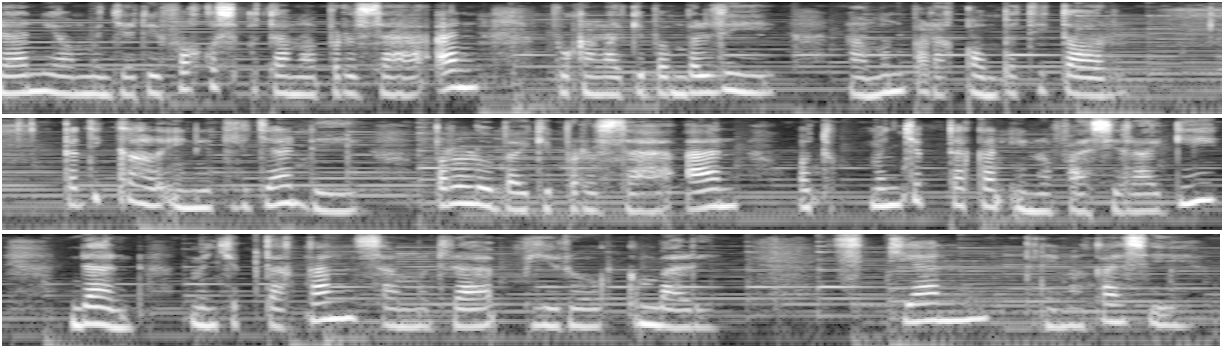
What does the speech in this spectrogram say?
dan yang menjadi fokus utama perusahaan bukan lagi pembeli namun para kompetitor. Ketika hal ini terjadi, perlu bagi perusahaan untuk menciptakan inovasi lagi dan menciptakan samudra biru kembali. Sekian, terima kasih.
